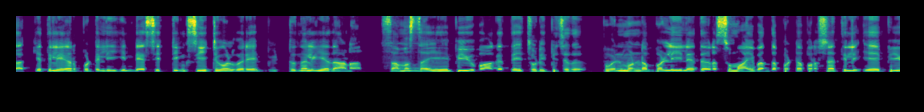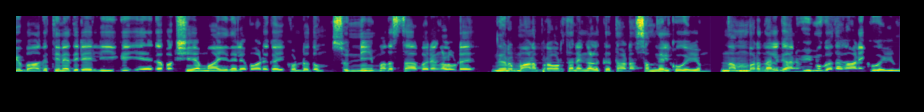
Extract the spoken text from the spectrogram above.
സഖ്യത്തിൽ ഏർപ്പെട്ട് ലീഗിന്റെ സിറ്റിംഗ് സീറ്റുകൾ വരെ വിട്ടു നൽകിയതാണ്. സമസ്ത എ പി വിഭാഗത്തെ ചൊടിപ്പിച്ചത്. പൊന്മുണ്ടപ്പള്ളിയിലെ ദർസുമായി ബന്ധപ്പെട്ട പ്രശ്നത്തിൽ എ പി വിഭാഗത്തിനെതിരെ ലീഗ് ഏകപക്ഷീയമായി നിലപാട് കൈക്കൊണ്ടതും സുന്നി മതസ്ഥാപനങ്ങളുടെ നിർമ്മാണ പ്രവർത്തനങ്ങൾക്ക് തടസ്സം നിൽക്കുകയും നമ്പർ നൽകാൻ വിമുഖത കാണിക്കുകയും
